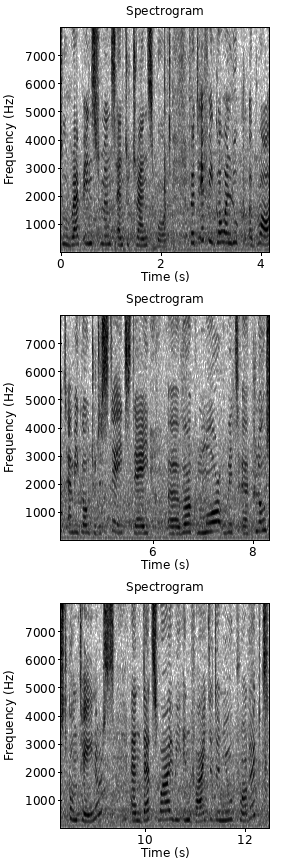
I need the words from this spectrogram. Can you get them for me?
to wrap instruments, and to transport. But if we go and look abroad and we go to the States, they uh, work more with uh, closed containers, and that's why we invited a new product.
